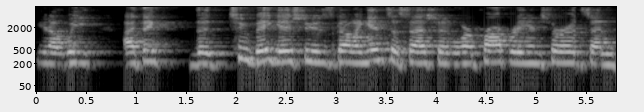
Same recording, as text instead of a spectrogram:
you know, we I think the two big issues going into session were property insurance and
